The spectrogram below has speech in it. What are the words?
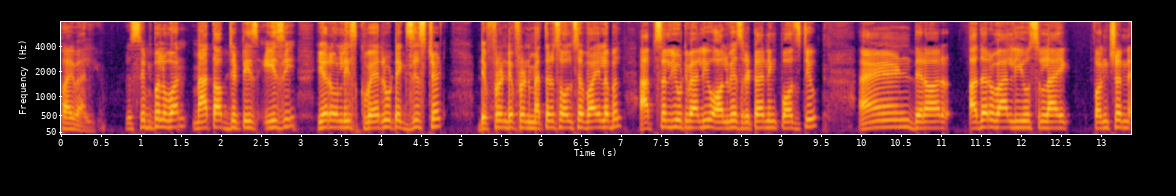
Pi value simple one math object is easy. Here only square root existed. Different different methods also available. Absolute value always returning positive. And there are other values like function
